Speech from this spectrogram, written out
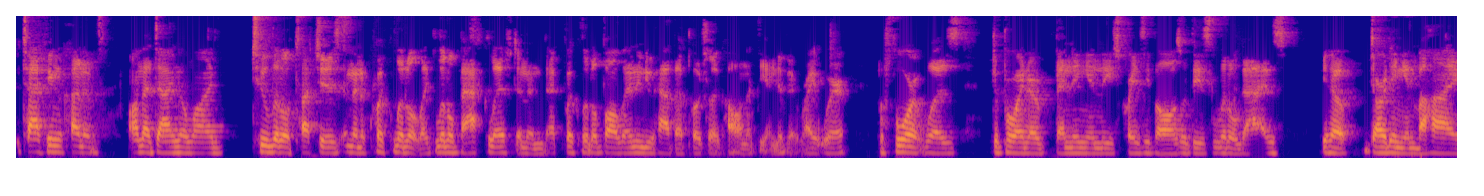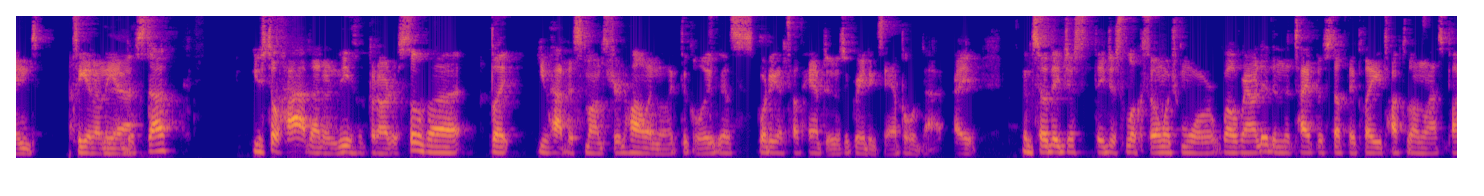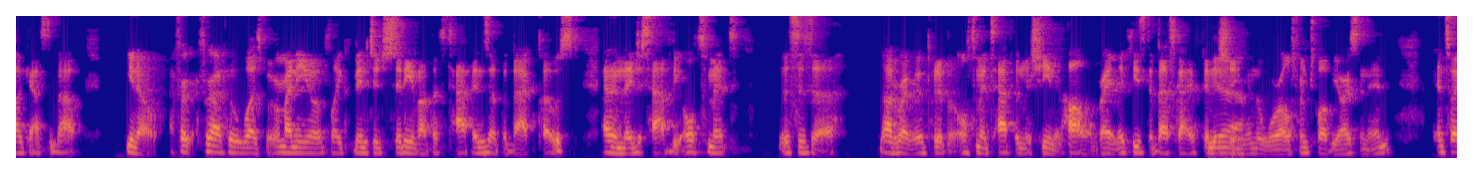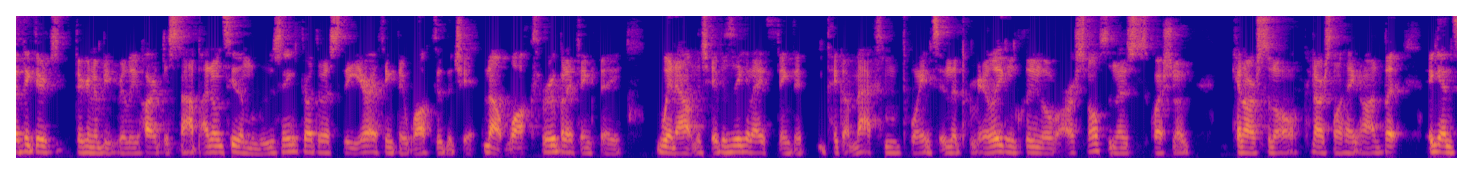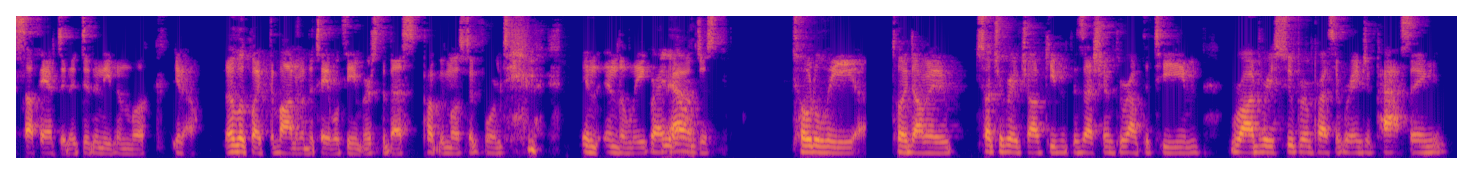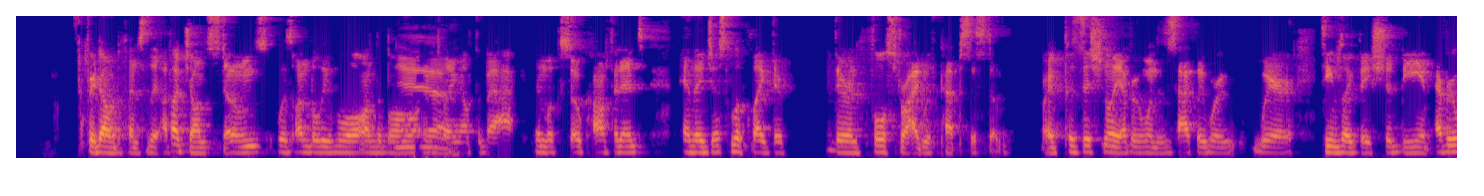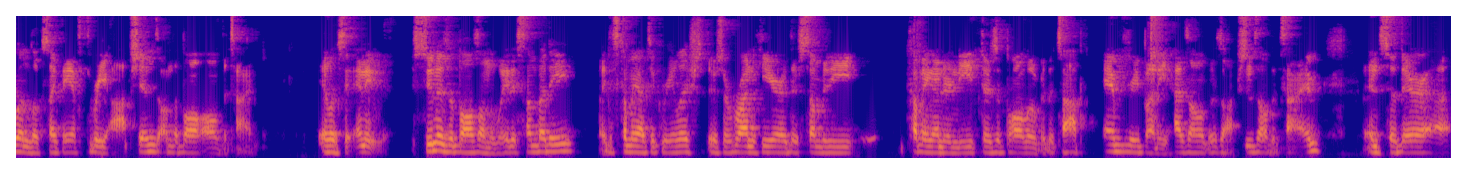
attacking kind of on that diagonal line, two little touches, and then a quick little like little back lift, and then that quick little ball in, and you have that poacher like Haaland at the end of it, right? Where before it was De Bruyne bending in these crazy balls with these little guys, you know, darting in behind to get on the yeah. end of stuff. You still have that underneath with Bernardo Silva, but you have this monster in Haaland, like the goalie that scored against Southampton was a great example of that, right? And so they just they just look so much more well rounded in the type of stuff they play. You talked about on the last podcast about, you know, I, for, I forgot who it was, but reminding you of like vintage city about this tap ins at the back post. And then they just have the ultimate this is a not a right way to put it, but ultimate tap in machine in Haaland, right? Like he's the best guy finishing yeah. in the world from 12 yards and in. And so I think they're they're going to be really hard to stop. I don't see them losing throughout the rest of the year. I think they walk through the cha- not walk through, but I think they win out in the Champions League, and I think they pick up maximum points in the Premier League, including over Arsenal. So then it's just a question of can Arsenal can Arsenal hang on? But against Southampton, it didn't even look you know they look like the bottom of the table team versus the best, probably most informed team in in the league right yeah. now, and just totally uh, totally dominated. Such a great job keeping possession throughout the team. Rodri, super impressive range of passing very down defensively. I thought John Stones was unbelievable on the ball yeah. and playing out the back and looked so confident. And they just look like they're they're in full stride with Pep's system. Right, positionally, everyone is exactly where where it seems like they should be, and everyone looks like they have three options on the ball all the time. It looks like, and it, as soon as the ball's on the way to somebody, like it's coming out to Grealish, there's a run here, there's somebody coming underneath, there's a ball over the top. Everybody has all those options all the time, and so they're uh,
